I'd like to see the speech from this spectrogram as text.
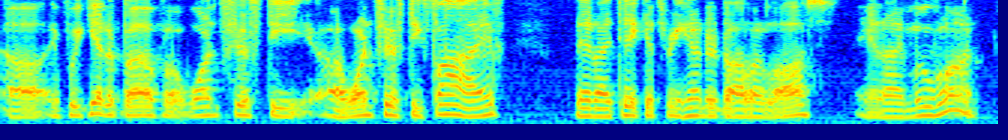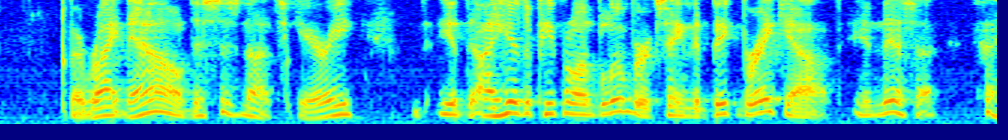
uh, if we get above a 150 uh, 155, then I take a $300 loss and I move on. But right now, this is not scary. I hear the people on Bloomberg saying the big breakout in this. Uh,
